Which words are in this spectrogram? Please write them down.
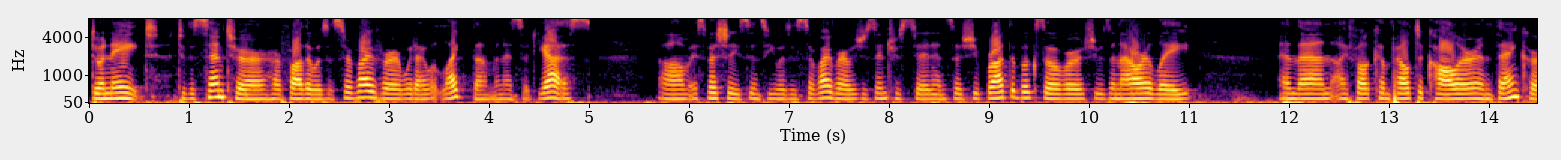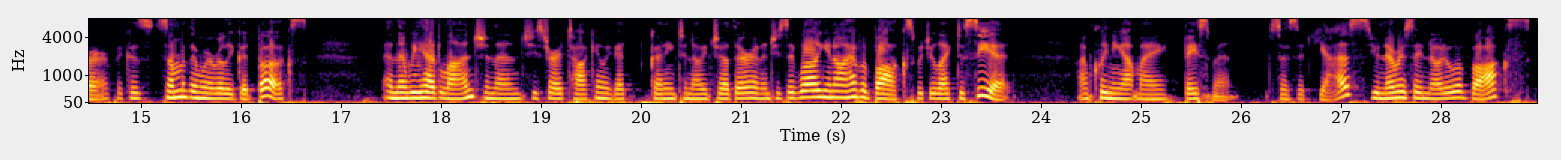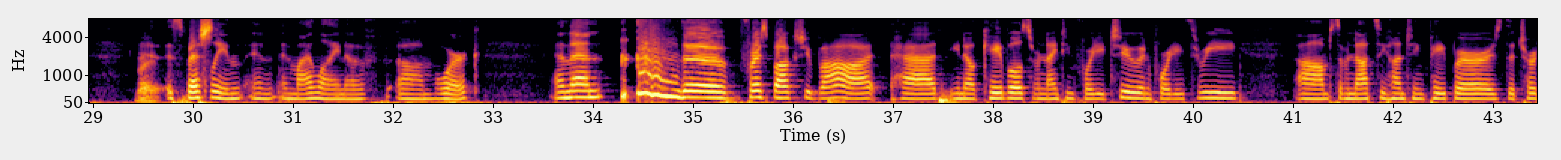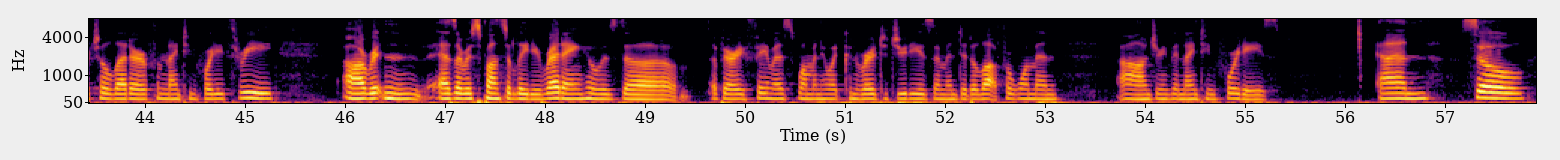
donate to the center. Her father was a survivor. Would I would like them? And I said yes. Um, especially since he was a survivor, I was just interested, and so she brought the books over. She was an hour late, and then I felt compelled to call her and thank her because some of them were really good books and then we had lunch, and then she started talking. We got getting to know each other, and then she said, "Well, you know, I have a box. Would you like to see it? I'm cleaning out my basement." So I said, "Yes." You never say no to a box, Right. especially in, in, in my line of um, work. And then the first box she bought had, you know, cables from 1942 and 43, um, some Nazi hunting papers, the Churchill letter from 1943 uh, written as a response to Lady Reading, who was uh, a very famous woman who had converted to Judaism and did a lot for women uh, during the 1940s. And so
